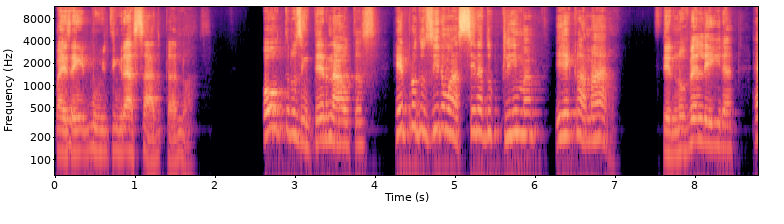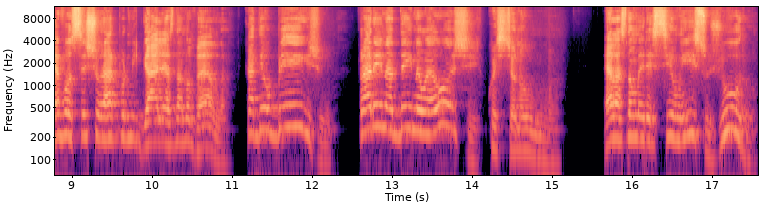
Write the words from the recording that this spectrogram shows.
Mas é muito engraçado para nós. Outros internautas reproduziram a cena do clima e reclamaram. Ser noveleira é você chorar por migalhas na novela. Cadê o beijo? Clarena Day não é hoje? Questionou uma. Elas não mereciam isso, juro.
